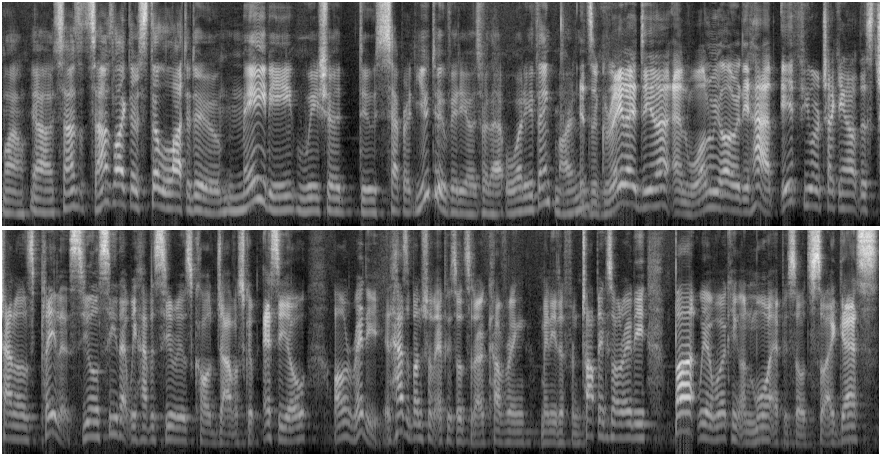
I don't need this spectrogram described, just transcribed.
Wow. Yeah, it sounds it sounds like there's still a lot to do. Maybe we should do separate YouTube videos for that. What do you think, Martin? It's a great idea and one we already had. If you are checking out this channel's playlist, you'll see that we have a series called JavaScript SEO already. It has a bunch of episodes that are covering many different topics already, but we are working on more episodes. So I guess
